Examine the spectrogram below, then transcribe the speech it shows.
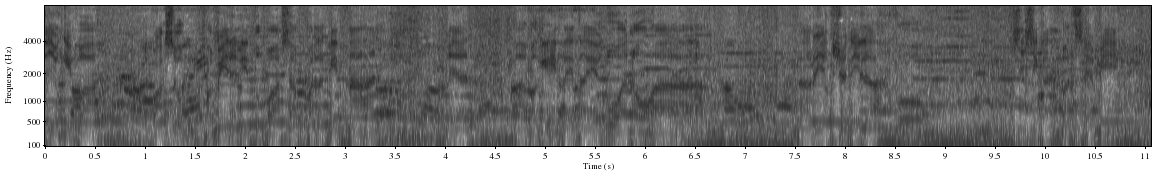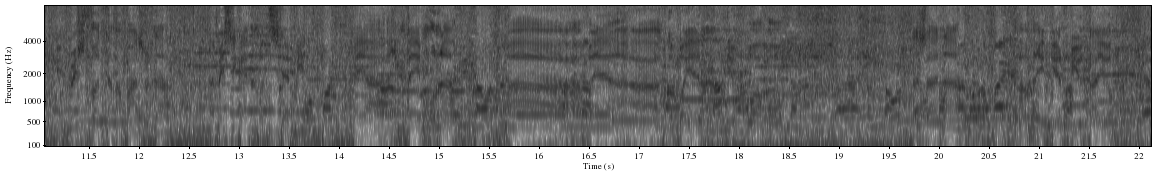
yung iba, papasok. Kami nandito pa sa palagitnaan. Ayan, ah, maghihintay tayo kung anong ah, ah, reaction nila. Kung kasi second batch kami. Yung first batch nakapasok na. Kami second batch kami. Kaya hintayin muna. Ah, kaya, ah, gabayan niyo po ako na sana ah, ma-interview tayo sa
